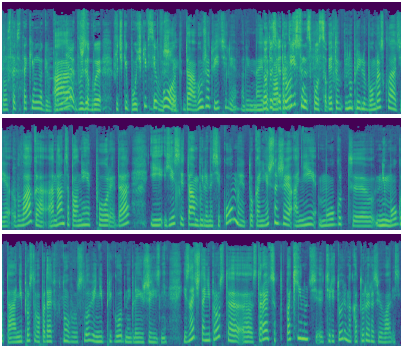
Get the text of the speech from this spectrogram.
Ну, кстати, такие многие применяют, а, чтобы жучки-паучки все вышли. Вот, да, вы уже ответили, Алина, на ну, этот то есть вопрос. это действенный способ? Это, ну, при любом раскладе. Влага, она заполняет поры, да, и если там были насекомые, то, конечно же, они могут, э, не могут, а они просто попадают в новые условия, непригодные для их жизни. И, значит, значит, они просто э, стараются покинуть территорию, на которой развивались.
